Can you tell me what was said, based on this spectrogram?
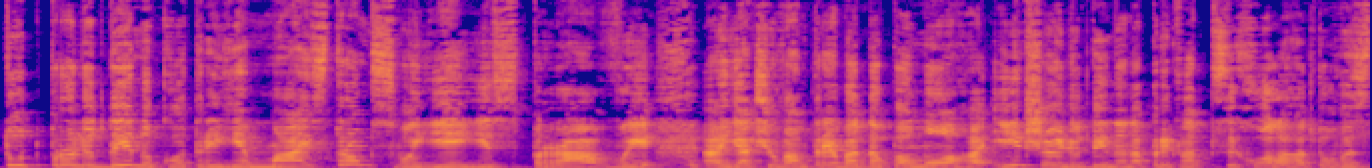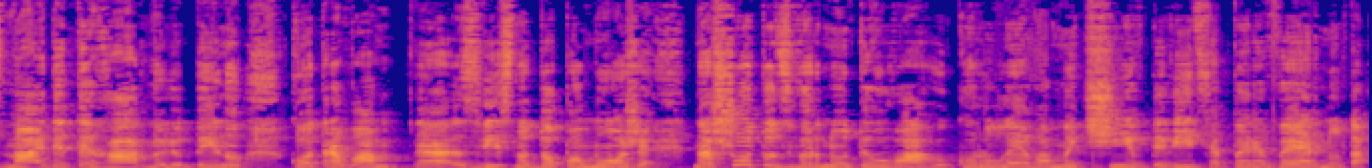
Тут про людину, котрий є майстром своєї справи. Якщо вам треба допомога іншої людини, наприклад, психолога, то ви знайдете гарну людину, котра вам, е, звісно, допоможе. На що тут звернути увагу? Королева мечів, дивіться, перевернута.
